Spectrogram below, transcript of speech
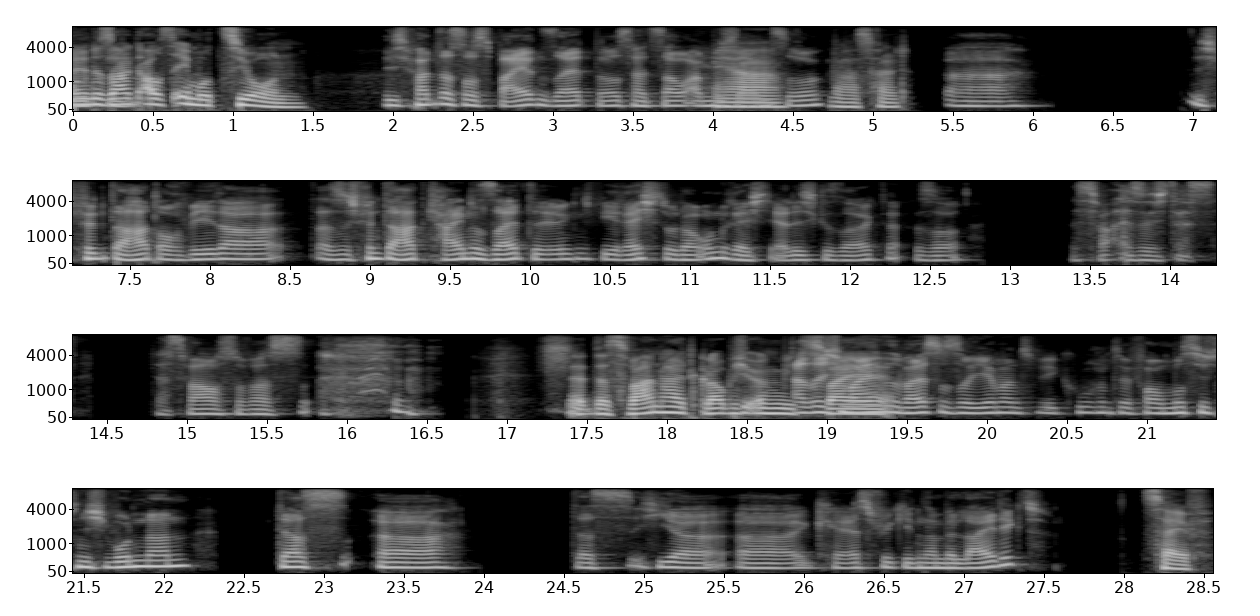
Seiten. gesagt aus Emotionen. Ich fand das aus beiden Seiten aus halt sau amüsant Ja, so. war es halt. Äh, ich finde, da hat auch weder, also ich finde, da hat keine Seite irgendwie Recht oder Unrecht, ehrlich gesagt. Also, das war, also ich, das, das war auch sowas. Das waren halt, glaube ich, irgendwie Also ich zwei. meine, weißt du, so jemand wie KuchenTV muss sich nicht wundern, dass, äh, dass hier äh, KS Freak ihn dann beleidigt. safe.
